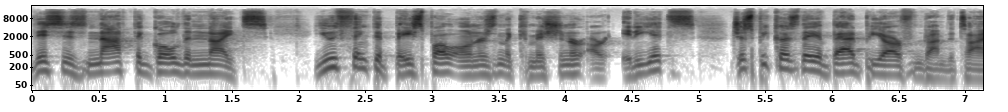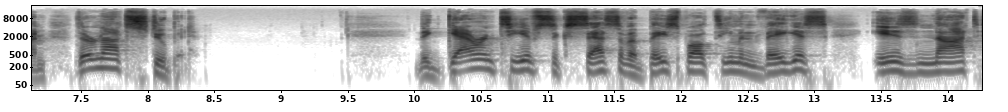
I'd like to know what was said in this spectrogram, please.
This is not the Golden Knights. You think that baseball owners and the commissioner are idiots just because they have bad PR from time to time? They're not stupid. The guarantee of success of a baseball team in Vegas is not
